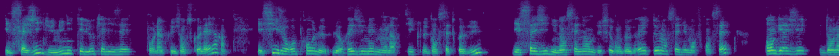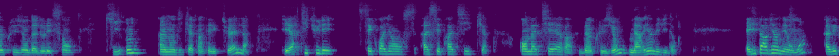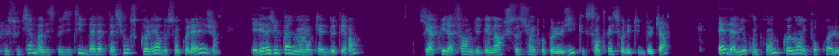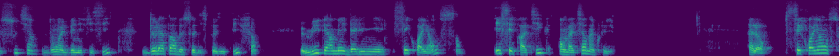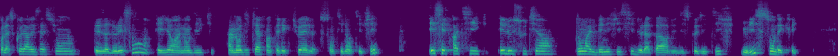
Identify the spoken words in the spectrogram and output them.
Il s'agit d'une unité localisée pour l'inclusion scolaire, et si je reprends le, résumé de mon article dans cette revue, il s'agit d'une enseignante du second degré de l'enseignement français engagée dans l'inclusion d'adolescents qui ont un handicap intellectuel et articuler ses croyances à ses pratiques en matière d'inclusion n'a rien d'évident. Elle y parvient néanmoins avec le soutien d'un dispositif d'adaptation scolaire de son collège et les résultats de mon enquête de terrain, qui a pris la forme d'une démarche socio-anthropologique centrée sur l'étude de cas, aident à mieux comprendre comment et pourquoi le soutien dont elle bénéficie de la part de ce dispositif lui permet d'aligner ses croyances et ses pratiques en matière d'inclusion. Alors, ses croyances sur la scolarisation des adolescents ayant un, handicap intellectuel sont identifiées, et ses pratiques et le soutien dont elle bénéficie de la part du dispositif Ulysse sont décrits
